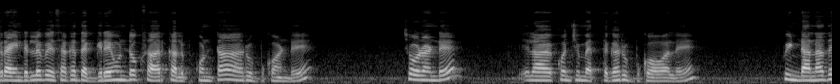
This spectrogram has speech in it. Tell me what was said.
గ్రైండర్లో వేసాక దగ్గరే ఉండి ఒకసారి కలుపుకుంటా రుబ్బుకోండి. చూడండి ఇలా కొంచెం మెత్తగా రుబ్బుకోవాలి. పిండి అన్నది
